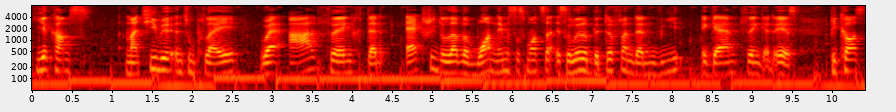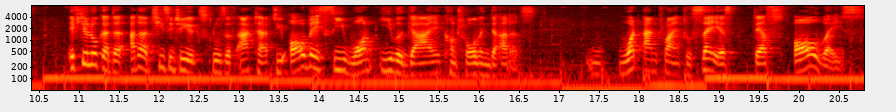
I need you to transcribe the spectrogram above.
here comes materia into play where I think that actually the level 1 Nemesis monster is a little bit different than we again think it is. Because if you look at the other TCG exclusive archetypes, you always see one evil guy controlling the others. What I'm trying to say is there's always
